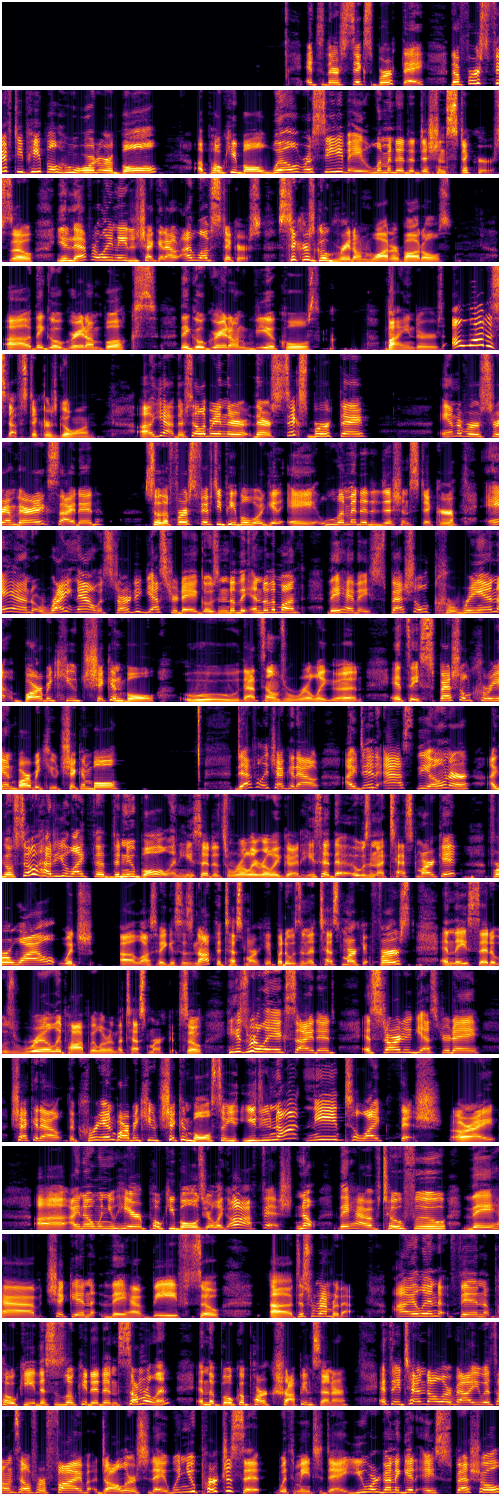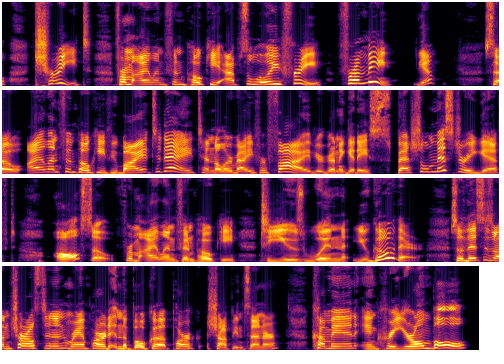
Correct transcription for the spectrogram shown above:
It's their sixth birthday. The first 50 people who order a bowl, a Poke Bowl, will receive a limited edition sticker. So you definitely need to check it out. I love stickers. Stickers go great on water bottles. Uh, they go great on books. They go great on vehicles, binders, a lot of stuff stickers go on. Uh, yeah, they're celebrating their, their sixth birthday anniversary. I'm very excited. So the first 50 people will get a limited edition sticker. And right now, it started yesterday, it goes into the end of the month. They have a special Korean barbecue chicken bowl. Ooh, that sounds really good. It's a special Korean barbecue chicken bowl. Definitely check it out. I did ask the owner, I go, so how do you like the, the new bowl? And he said it's really, really good. He said that it was in a test market for a while, which uh, Las Vegas is not the test market, but it was in a test market first, and they said it was really popular in the test market. So he's really excited. It started yesterday. Check it out. The Korean barbecue chicken bowl. So you, you do not need to like fish. All right. Uh, I know when you hear poke bowls, you're like, ah, fish. No, they have tofu. They have chicken. They have beef. So, uh, just remember that. Island Fin Poké. This is located in Summerlin in the Boca Park Shopping Center. It's a $10 value. It's on sale for $5 today. When you purchase it with me today, you are going to get a special treat from Island Fin Poké absolutely free from me. Yep. So, Island Fin Poké, if you buy it today, $10 value for five, you're going to get a special mystery gift also from Island Fin Poké to use when you go there. So, this is on Charleston and Rampart in the Boca Park Shopping Center. Come in and create your own bowl.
